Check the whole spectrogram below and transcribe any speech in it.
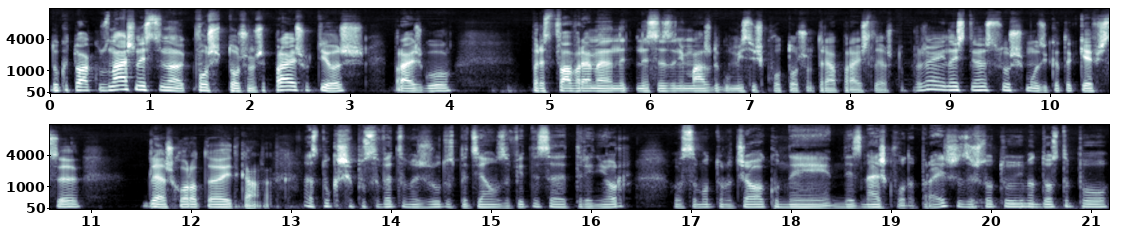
Докато ако знаеш наистина какво ще, точно ще правиш, отиваш, правиш го, през това време не, не се занимаваш да го мислиш какво точно трябва да правиш следващото упражнение и наистина слушаш музиката, кефиш се, гледаш хората и така нататък. Аз тук ще посъветвам, между другото, специално за фитнеса, е треньор в самото начало, ако не, не знаеш какво да правиш, защото има доста по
